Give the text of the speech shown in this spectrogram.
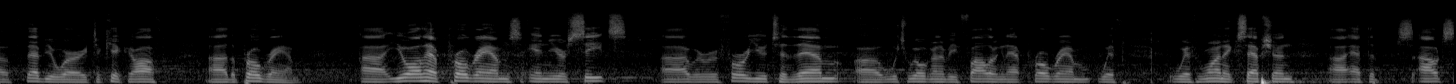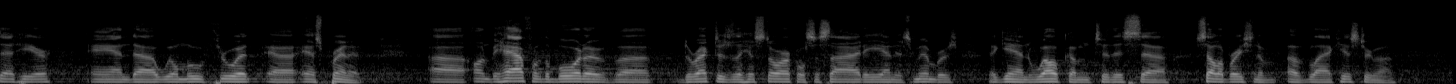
of February to kick off uh, the program. Uh, you all have programs in your seats. Uh, we refer you to them, uh, which we're going to be following that program with, with one exception uh, at the outset here, and uh, we'll move through it as printed. on behalf of the Board of Directors of the Historical Society and its members, again, welcome to this celebration of, of Black History Month.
